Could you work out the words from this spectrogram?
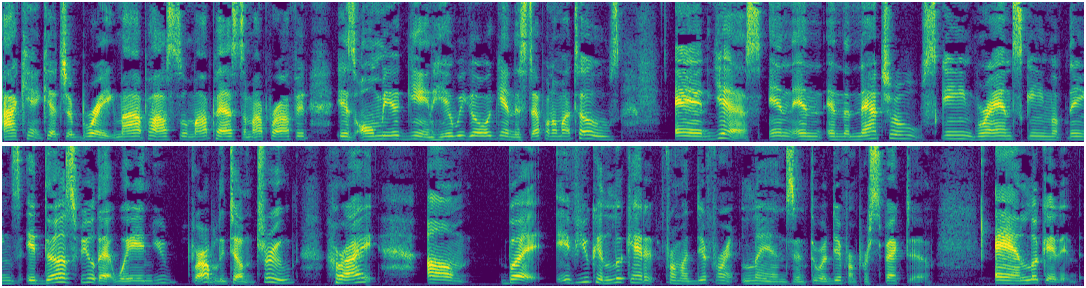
I can't catch a break. My apostle, my pastor, my prophet is on me again. Here we go again. They're stepping on my toes. And yes, in, in, in the natural scheme, grand scheme of things, it does feel that way, and you probably tell the truth, right? Um, but if you can look at it from a different lens and through a different perspective, and look at it,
